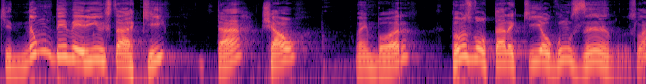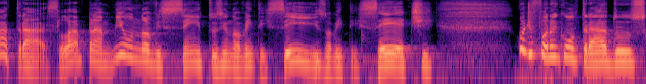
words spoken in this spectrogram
que não deveriam estar aqui, tá? Tchau, vai embora. Vamos voltar aqui alguns anos, lá atrás, lá para 1996, 97. onde foram encontrados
